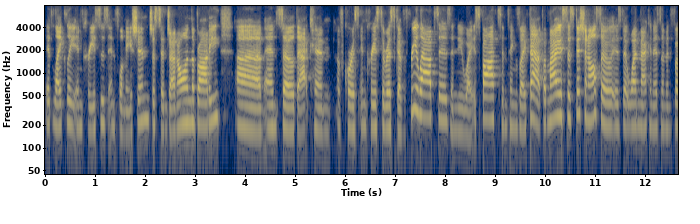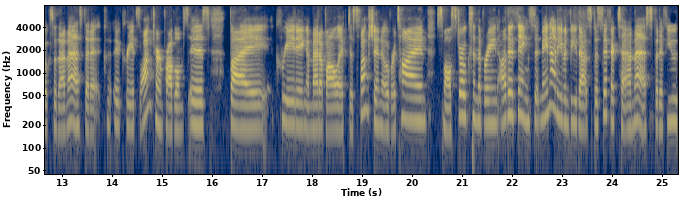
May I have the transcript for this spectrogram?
It likely increases inflammation just in general in the body, um, and so that can, of course, increase the risk of relapses and new white spots and things like that. But my suspicion also is that one mechanism in folks with MS that it, it creates long-term problems is by creating a metabolic dysfunction over time, small strokes in the brain, other things that may not even be that specific to MS. But if you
